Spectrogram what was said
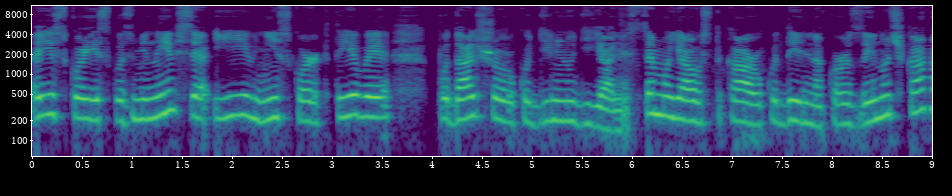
різко-різко змінився і вніс корективи подальшу рукодільну діяльність. Це моя ось така рукодільна корзиночка.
